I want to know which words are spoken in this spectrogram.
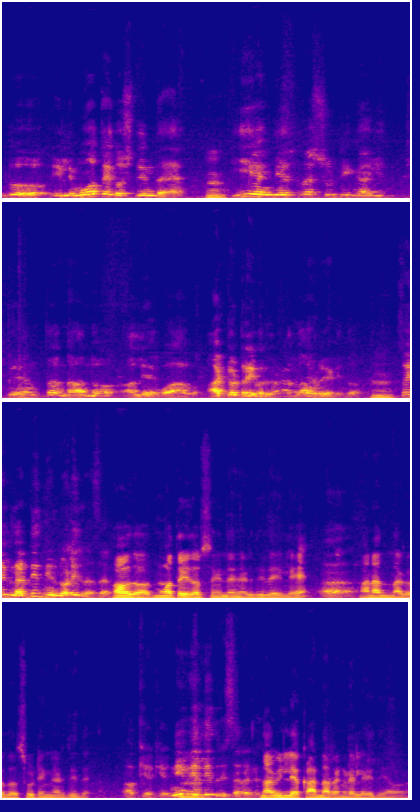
ಇದು ಇಲ್ಲಿ ಮೂವತ್ತೈದು ವರ್ಷದಿಂದ. ಈ ಅಂಗಡಿ ಹತ್ರ ಶೂಟಿಂಗ್ ಆಗಿತ್ತೆ ಅಂತ ನಾನು ಅಲ್ಲಿ ಆಟೋ ಡ್ರೈವರ್ ಇರ್ತಲ್ಲ ಅವ್ರು ಹೇಳಿದ್ದು. ಸೊ ಇಲ್ಲಿ ನಡೆದಿದ್ದು ನೀವು ನೋಡಿದ್ರ ಸರ್? ಹೌದು ಹೌದು ಮೂವತ್ತೈದು ವರ್ಷದಿಂದ ನಡೆದಿದೆ ಇಲ್ಲಿ. ಆನಂದ್ ನಗರದ ಶೂಟಿಂಗ್ ನಡೆದಿದೆ. ಓಕೆ ಓಕೆ ನೀವು ಎಲ್ಲಿದ್ರಿ ಸರ್ ಆಗ ನಾವು ಇಲ್ಲೇ ಕಾರ್ನರ್ ಅಂಗಡಿಯಲ್ಲೇ ಇದೆ ಅವಾಗ.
